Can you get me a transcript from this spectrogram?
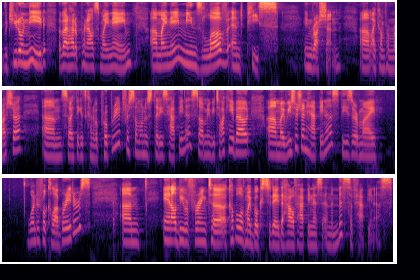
which you don't need, about how to pronounce my name. Uh, my name means love and peace in Russian. Um, I come from Russia, um, so I think it's kind of appropriate for someone who studies happiness. So I'm going to be talking about um, my research on happiness. These are my wonderful collaborators. Um, and I'll be referring to a couple of my books today, The How of Happiness and The Myths of Happiness.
